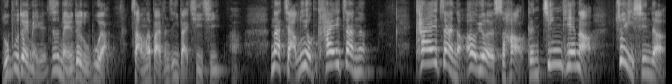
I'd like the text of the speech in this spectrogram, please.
卢布对美元，这是美元对卢布啊，涨了百分之一百七十七啊。那假如有开战呢？开战的二月二十号跟今天呢最新的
